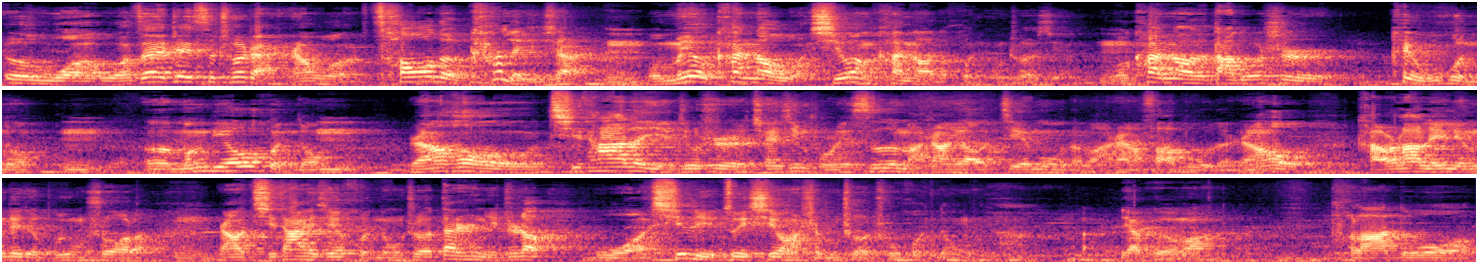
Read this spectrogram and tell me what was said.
呃，我我在这次车展上，我糙的看了一下，嗯。我没有看到我希望看到的混动车型，我看到的大多是 K 五混动，嗯，呃，蒙迪欧混动，嗯然后其他的也就是全新普锐斯马上要揭幕的，马上要发布的，然后卡罗拉、雷凌这就不用说了，嗯。然后其他一些混动车，但是你知道我心里最希望什么车出混动？的？雅阁吗？普拉多，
